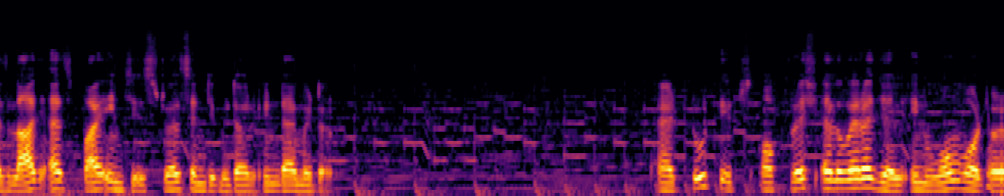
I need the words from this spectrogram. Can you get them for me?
as large as 5 inches 12 cm in diameter. Add 2 tips of fresh aloe vera gel in warm water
